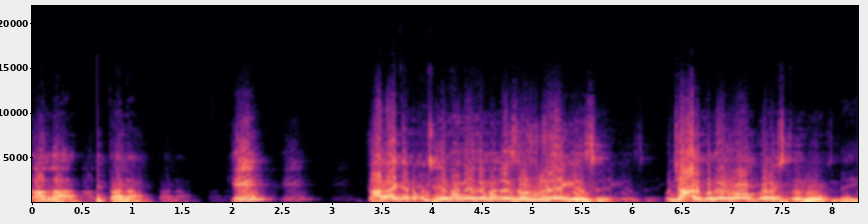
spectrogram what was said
তালা তালা। কি? তালা কেন বলছে এমামের জমানে জহুর হয়ে গেছে। বলছে আর কোনো রোগগ্রস্ত লোক নেই।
